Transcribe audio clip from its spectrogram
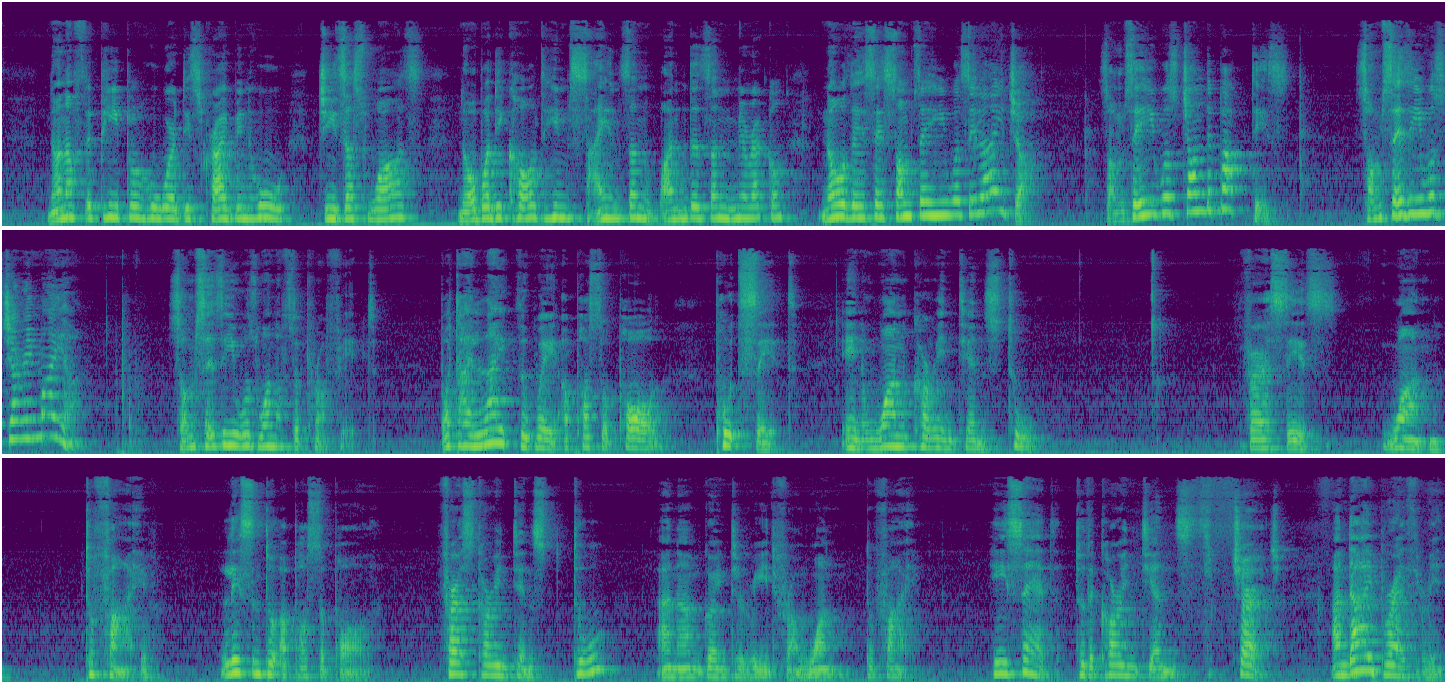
None of the people who were describing who Jesus was Nobody called him signs and wonders and miracle. No, they say some say he was Elijah. Some say he was John the Baptist. Some say he was Jeremiah. Some says he was one of the prophet. But I like the way Apostle Paul puts it in 1 Corinthians 2, verses 1 to 5. Listen to Apostle Paul. 1 Corinthians 2, and I'm going to read from 1 to 5. He said to the Corinthians church, And I, brethren,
